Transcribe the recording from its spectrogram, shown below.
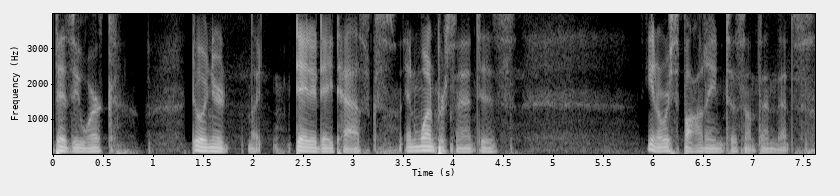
busy work, doing your like day to day tasks, and one percent is you know responding to something that's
